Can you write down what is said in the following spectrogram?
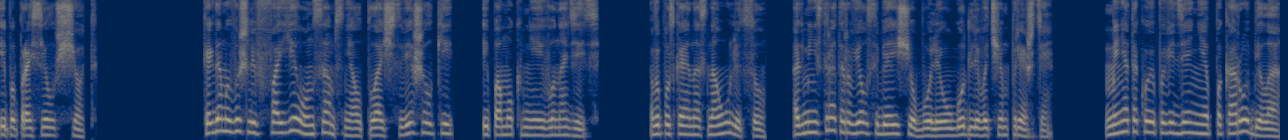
и попросил счет. Когда мы вышли в фойе, он сам снял плащ с вешалки и помог мне его надеть. Выпуская нас на улицу, администратор вел себя еще более угодливо, чем прежде. Меня такое поведение покоробило,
